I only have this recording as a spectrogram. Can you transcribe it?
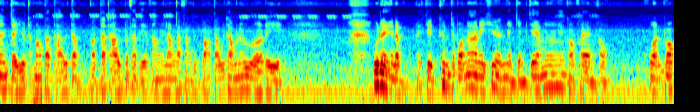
นัญจายุทธมังตถาวิตปัตถาวิปัสสติสังนิรังกสังกุปังตาวิธรรมนรุรีผู้ใดเห็นแบบเกิดขึ้นเฉพาะหน้าในที่นั้นอย่างแจ่มแจ้งไม่ต้องให้กองแคลนเขาควรพอก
